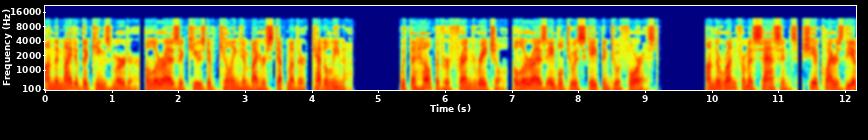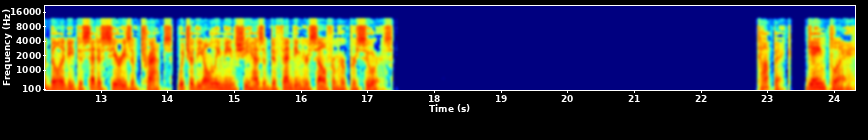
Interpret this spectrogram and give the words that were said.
On the night of the king's murder, Allura is accused of killing him by her stepmother, Catalina. With the help of her friend Rachel, Allura is able to escape into a forest. On the run from assassins, she acquires the ability to set a series of traps, which are the only means she has of defending herself from her pursuers. Gameplay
